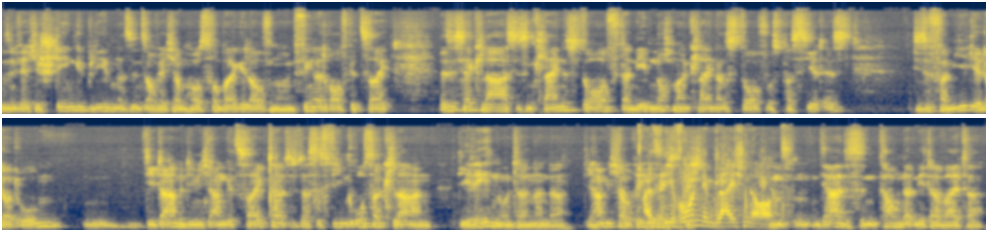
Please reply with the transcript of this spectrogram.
Da sind welche stehen geblieben, da sind auch welche am Haus vorbeigelaufen und mit dem Finger drauf gezeigt. Es ist ja klar, es ist ein kleines Dorf, daneben nochmal ein kleineres Dorf, wo es passiert ist. Diese Familie dort oben, die Dame, die mich angezeigt hat, das ist wie ein großer Clan. Die reden untereinander. Die haben mich auch regelmäßig... Also die wohnen im gleichen Ort? Ja, das sind ein paar hundert Meter weiter.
